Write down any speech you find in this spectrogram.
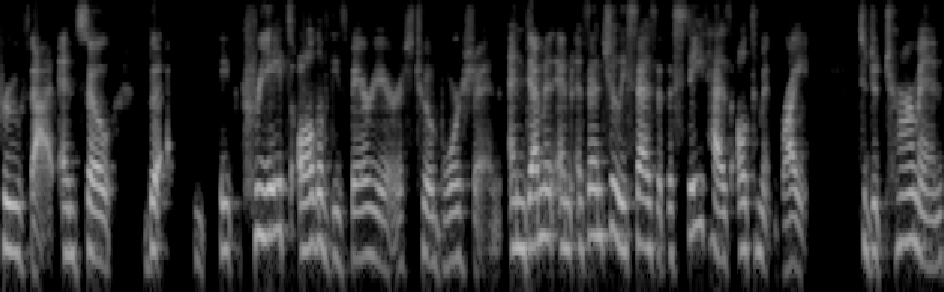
prove that. And so the it creates all of these barriers to abortion and, dem- and essentially says that the state has ultimate right to determine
